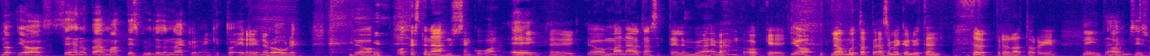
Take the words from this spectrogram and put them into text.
No joo, sehän on vähän Matti Esko Hytösen näköinenkin, tuo Adrian Brody. joo, oletteko te nähnyt sen kuvan? Ei. Ei. Joo, mä näytän sen teille myöhemmin. Okei. Okay. Joo. No, mutta pääsemmekö nyt The Predatoriin? niin, tähän oh. siis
